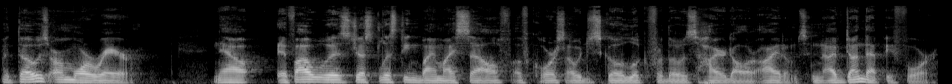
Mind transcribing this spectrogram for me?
but those are more rare. Now, if I was just listing by myself, of course, I would just go look for those higher dollar items, and I've done that before.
